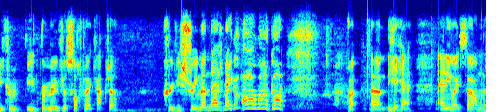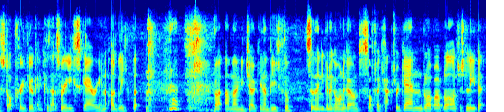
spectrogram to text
you can you remove your software capture preview stream and there's me! Oh my god! Right um, yeah. Anyway so I'm gonna stop preview again because that's really scary and ugly but right I'm only joking I'm beautiful. So then you're gonna go on to go on to software capture again blah blah blah just leave it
